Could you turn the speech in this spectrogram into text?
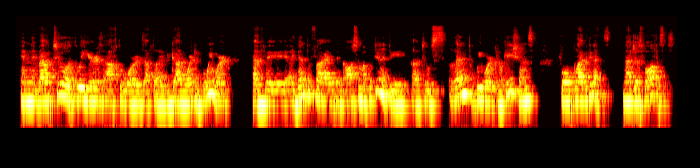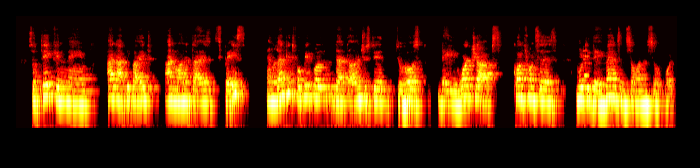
And about two or three years afterwards, after I began working for WeWork, I've uh, identified an awesome opportunity uh, to rent WeWork locations for private events, not just for offices. So take an uh, unoccupied, unmonetized space and rent it for people that are interested to host daily workshops, conferences, multi-day events, and so on and so forth.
